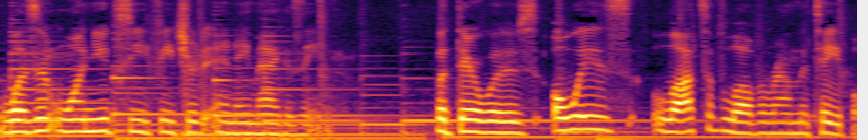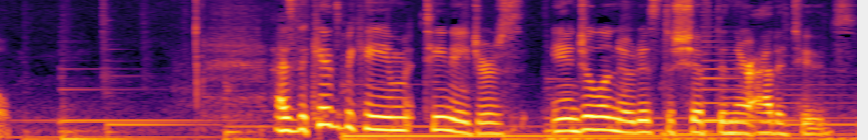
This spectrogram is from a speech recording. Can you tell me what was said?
wasn't one you'd see featured in a magazine. But there was always lots of love around the table. As the kids became teenagers, Angela noticed a shift in their attitudes.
